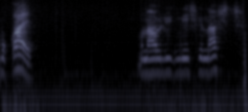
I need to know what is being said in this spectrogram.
мұқай мынау үйлердің есігін ашшы.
